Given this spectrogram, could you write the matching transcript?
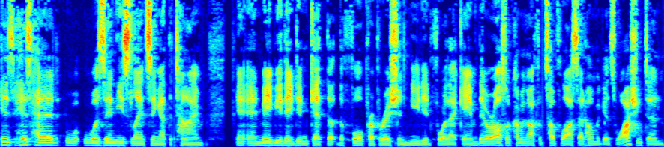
his his head w- was in East Lansing at the time, and, and, maybe they didn't get the, the full preparation needed for that game. They were also coming off a tough loss at home against Washington,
